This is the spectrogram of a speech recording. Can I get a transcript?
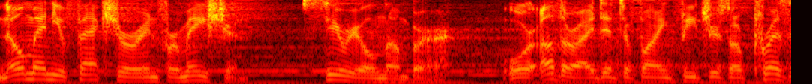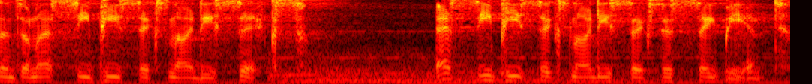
No manufacturer information, serial number, or other identifying features are present on SCP-696. SCP-696 is sapient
